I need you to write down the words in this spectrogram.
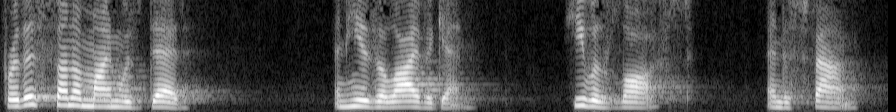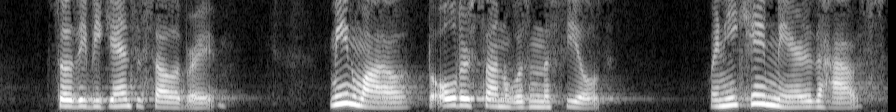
For this son of mine was dead, and he is alive again. He was lost and is found. So they began to celebrate. Meanwhile, the older son was in the field. When he came near the house,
